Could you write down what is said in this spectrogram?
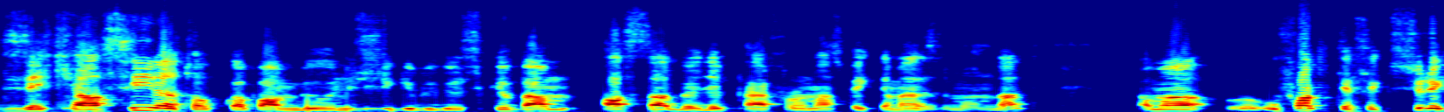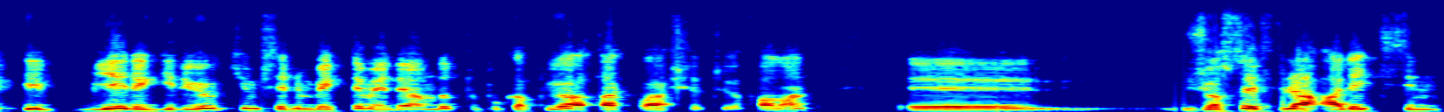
zekasıyla top kapan bir oyuncu gibi gözüküyor. Ben asla böyle performans beklemezdim ondan. Ama ufak tefek sürekli bir yere giriyor. Kimsenin beklemediği anda topu kapıyor, atak başlatıyor falan. Ee, Joseph ile Alex'in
